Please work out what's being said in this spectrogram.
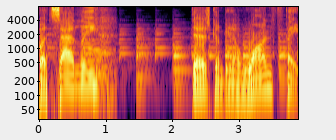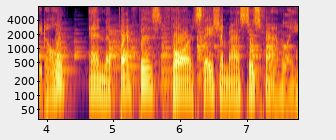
But sadly, there's gonna be a one fatal and a breakfast for Station Master's family.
